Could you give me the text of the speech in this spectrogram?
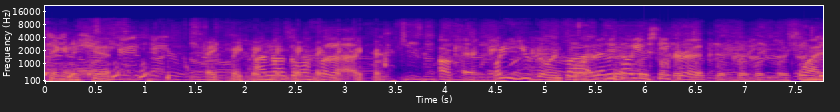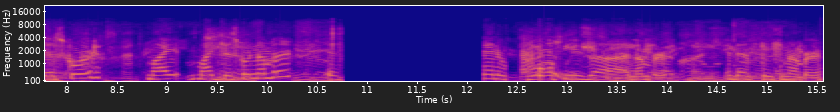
Taking a shit. Fake, fake, fake. I'm not fake, going fake, for fake, that. fake, fake. Okay. What are you going for? let me tell you a secret. In Discord, my my Discord number is Wolfie's uh number, identification number.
